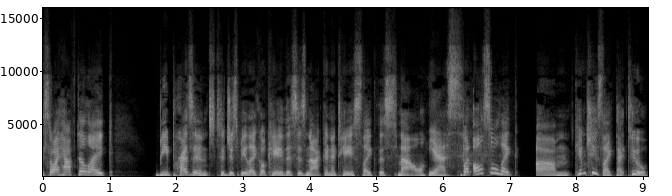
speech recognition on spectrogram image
so I have to like be present to just be like, okay, this is not going to taste like this smell. Yes. But also like um kimchi's like that too.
